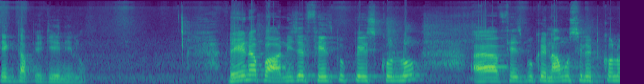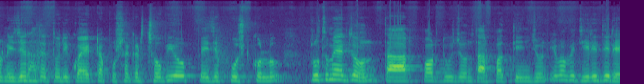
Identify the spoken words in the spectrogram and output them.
এক ধাপ এগিয়ে নিল। রেহেনাপা নিজের ফেসবুক পেজ করল ফেসবুকে নামও সিলেক্ট করল, নিজের হাতে তৈরি কয়েকটা পোশাকের ছবিও পেজে পোস্ট করল। প্রথমে একজন, তারপর দুজন, তারপর তিনজন, এভাবে ধীরে ধীরে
